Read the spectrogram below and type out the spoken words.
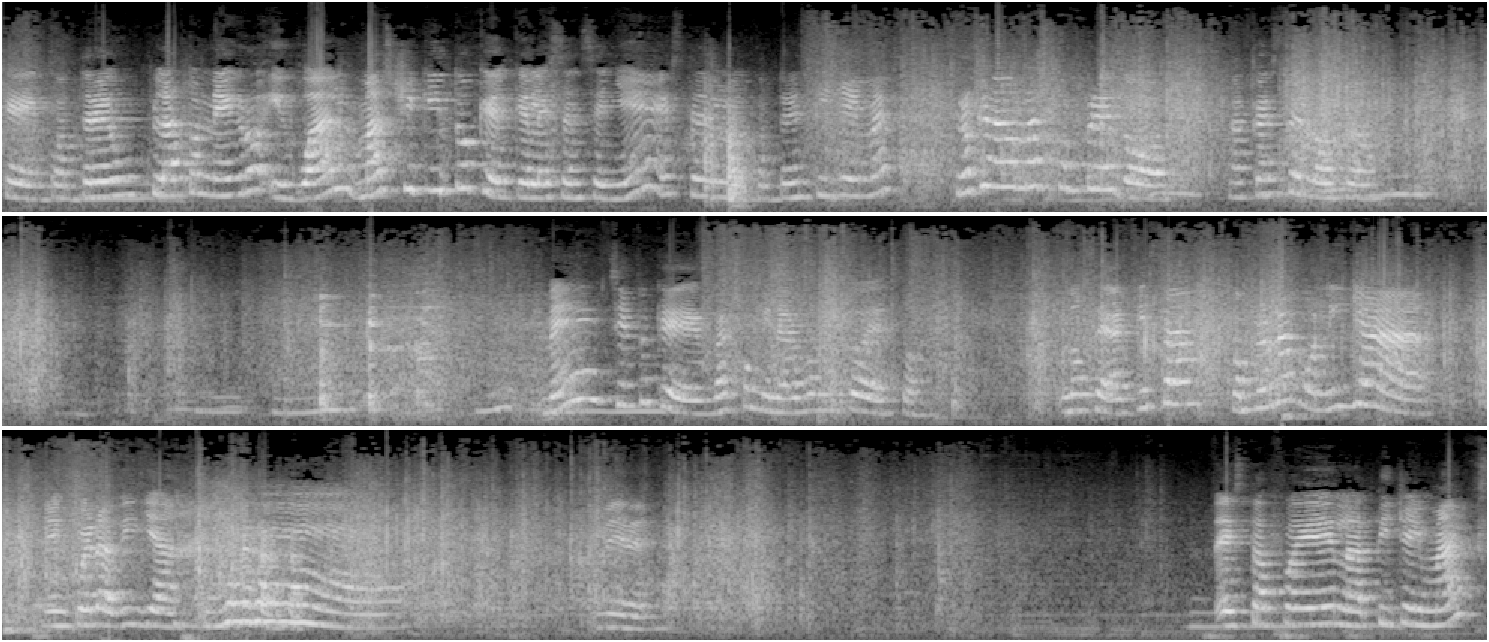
que encontré un plato negro igual, más chiquito que el que les enseñé. Este lo encontré en TJ Maxx. Creo que nada más compré dos. Acá está el otro. Ven, siento que va a combinar bonito esto. No sé, aquí está. Compré una monilla en cueradilla. Miren. Esta fue en la TJ Maxx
